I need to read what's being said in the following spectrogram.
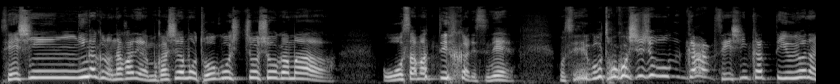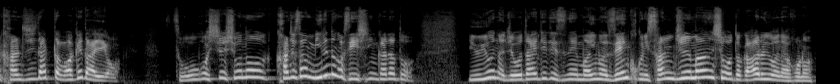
精神医学の中では昔はもう統合失調症がまあ、王様っていうかですね、もう整合統合失調症が精神科っていうような感じだったわけだよ。総合失調症の患者さんを見るのが精神科だというような状態でですね、まあ今全国に30万床とかあるようなこの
